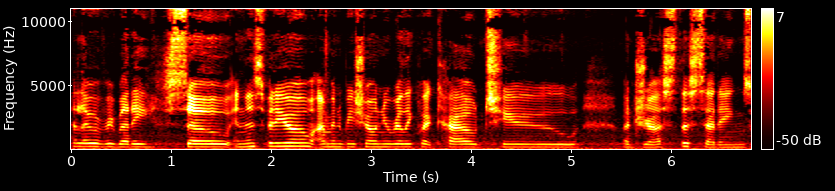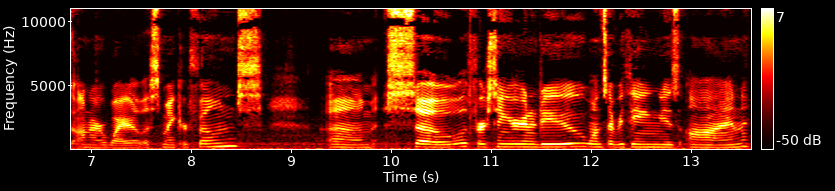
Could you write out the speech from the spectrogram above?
Hello everybody. So in this video, I'm going to be showing you really quick how to adjust the settings on our wireless microphones. Um, so the first thing you're going to do once everything is on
